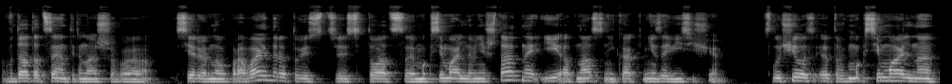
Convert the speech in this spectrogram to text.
в дата-центре нашего серверного провайдера, то есть ситуация максимально внештатная и от нас никак не зависящая. Случилось это в максимально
